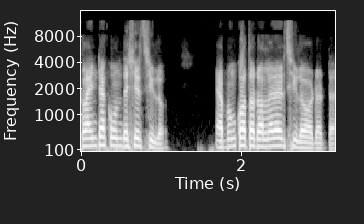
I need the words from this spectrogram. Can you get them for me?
ক্লায়েন্টটা কোন দেশের ছিল? এবং কত ডলারের ছিল অর্ডারটা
